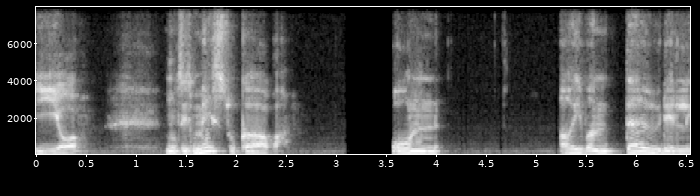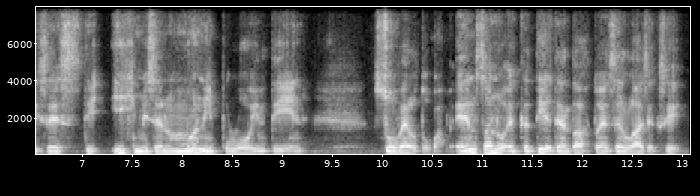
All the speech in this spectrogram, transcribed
Joo. Mutta siis messukaava on aivan täydellisesti ihmisen manipulointiin soveltuva. En sano, että tieteen tahtojen sellaiseksi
